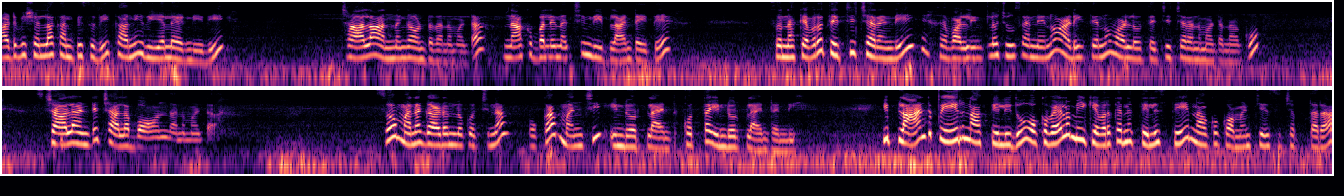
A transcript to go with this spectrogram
ఆర్టిఫిషియల్లా కనిపిస్తుంది కానీ రియల్ అండి ఇది. చాలా అందంగా ఉంటుంది నాకు భలే నచ్చింది ఈ ప్లాంట్ అయితే. సో నాకు ఎవరో తెచ్చిచ్చారండి. వాళ్ళ ఇంట్లో చూశాను నేను అడిగితేను వాళ్ళు తెచ్చిచ్చారనమాట నాకు. చాలా అంటే చాలా బాగుందన్నమాట. సో మన గార్డెన్లోకి వచ్చిన ఒక మంచి ఇండోర్ ప్లాంట్ కొత్త ఇండోర్ ప్లాంట్ అండి. ఈ ప్లాంట్ పేరు నాకు తెలీదు. ఒకవేళ మీకు ఎవరికైనా తెలిస్తే నాకు కామెంట్ చేసి చెప్తారా?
